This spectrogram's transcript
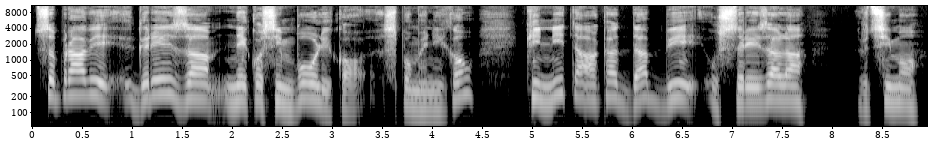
Se pravi, gre za neko simboliko spomenikov, ki ni taka, da bi ustrezala, recimo,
